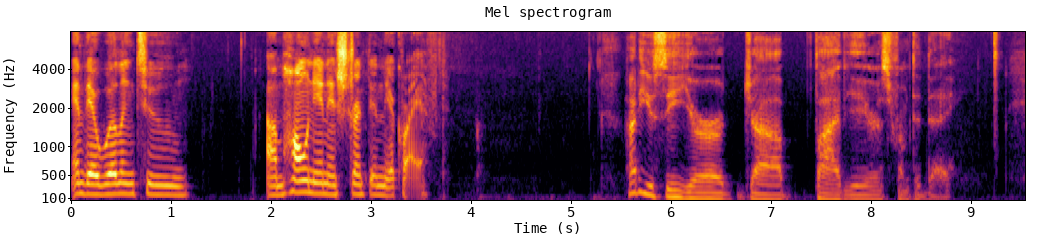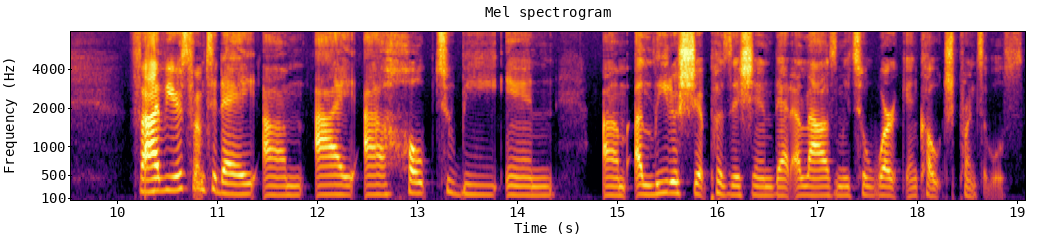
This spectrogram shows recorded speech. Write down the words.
and they're willing to um, hone in and strengthen their craft. How do you see your job five years from today? Five years from today, um, I I hope to be in um, a leadership position that allows me to work and coach principals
